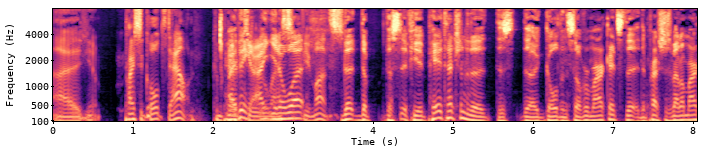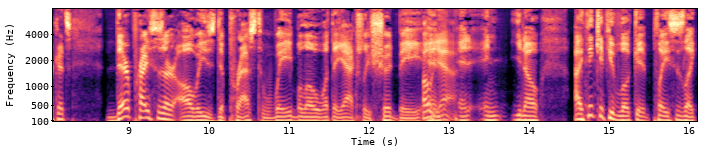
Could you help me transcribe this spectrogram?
uh, you know, price of gold's down compared I think to the I, last you know what few months. The, the the if you pay attention to the this, the gold and silver markets, the the precious metal markets, their prices are always depressed, way below what they actually should be. Oh, and, yeah. and and you know. I think if you look at places like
